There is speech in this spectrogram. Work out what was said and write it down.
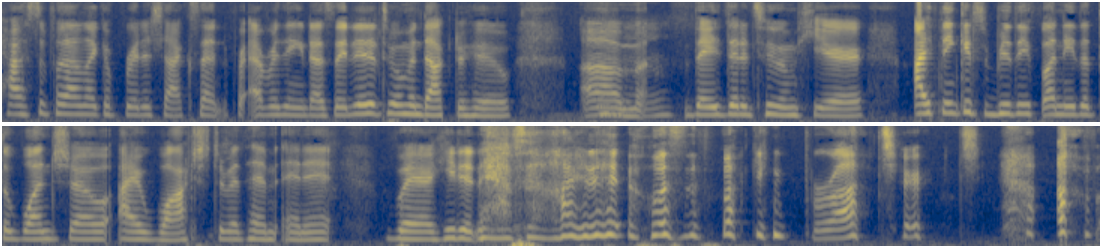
has to put on like a british accent for everything he does they did it to him in doctor who um, they did it to him here i think it's really funny that the one show i watched with him in it where he didn't have to hide it was the fucking broadchurch of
